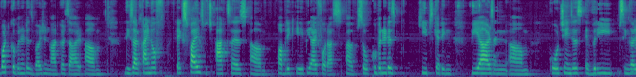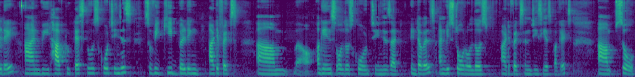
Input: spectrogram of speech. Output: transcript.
what Kubernetes version markers are? Um, these are kind of text files which acts as um, public API for us. Uh, so Kubernetes keeps getting PRs and um, code changes every single day, and we have to test those code changes. So we keep building artifacts um, against all those code changes at intervals, and we store all those artifacts in GCS buckets. Um, so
